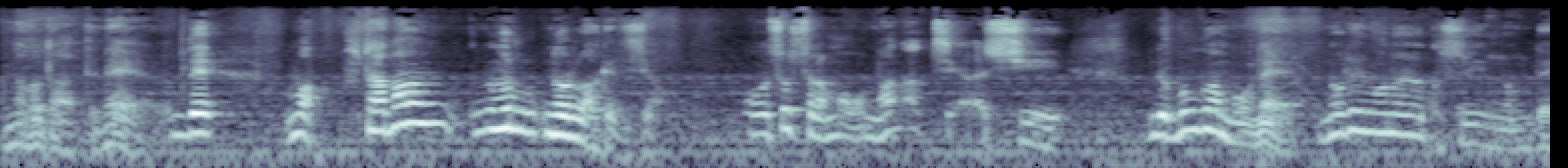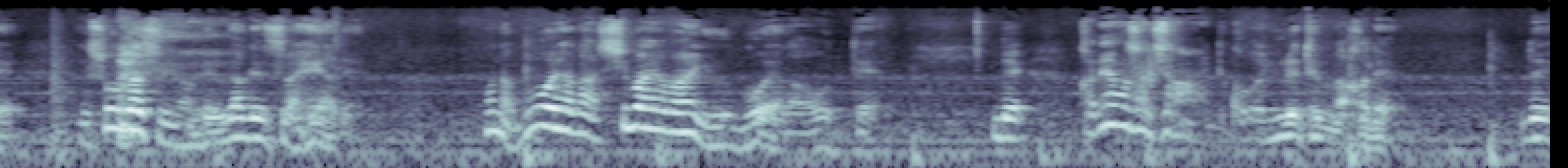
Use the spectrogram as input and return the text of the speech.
そんなことあってね。でまあ二晩乗る乗るわけですよ。おそしたらもう真夏やし。で僕はもうね乗り物の薬飲んでソーダ水飲んでるだけですら部屋で。ほんなら坊やが芝山いう坊やがおって。で「亀山崎さん」ってこう揺れてる中で。で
